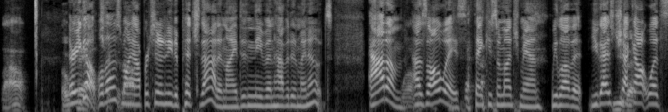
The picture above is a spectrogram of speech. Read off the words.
Wow. there you go. I'll Well, that was my out. opportunity to pitch that, and I didn't even have it in my notes. Adam, Well. as always, thank you so much, man. We love it. You guys check out what's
